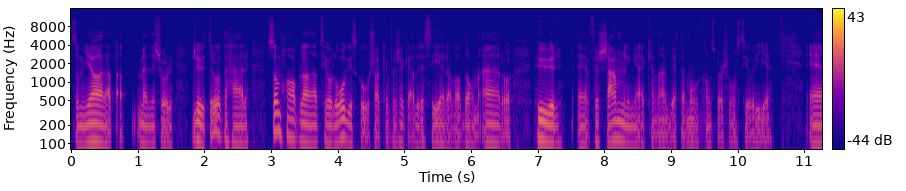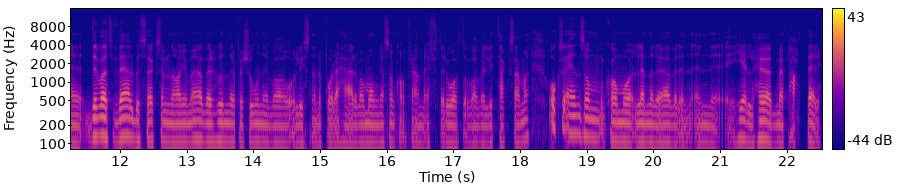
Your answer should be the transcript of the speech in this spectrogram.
som gör att, att människor lutar åt det här som har bland annat teologiska orsaker, försöka adressera vad de är och hur eh, församlingar kan arbeta mot konspirationsteorier. Eh, det var ett välbesökt seminarium, över hundra personer var och lyssnade på det här. Det var många som kom fram efteråt och var väldigt tacksamma. Också en som kom och lämnade över en en, hel hög med papper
